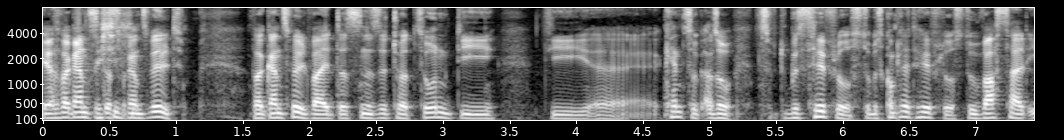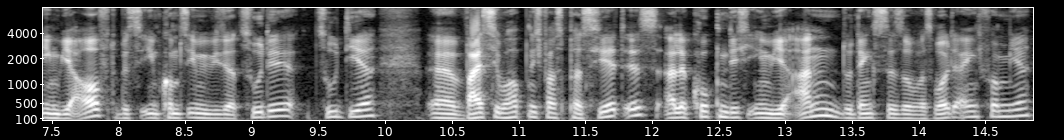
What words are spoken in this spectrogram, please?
Ja, das war ganz, das war ganz wild. War ganz wild, weil das ist eine Situation, die, die äh, kennst du, also du bist hilflos, du bist komplett hilflos. Du wachst halt irgendwie auf, du bist, kommst irgendwie wieder zu dir, zu dir äh, weißt überhaupt nicht, was passiert ist. Alle gucken dich irgendwie an, du denkst dir so, was wollt ihr eigentlich von mir?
